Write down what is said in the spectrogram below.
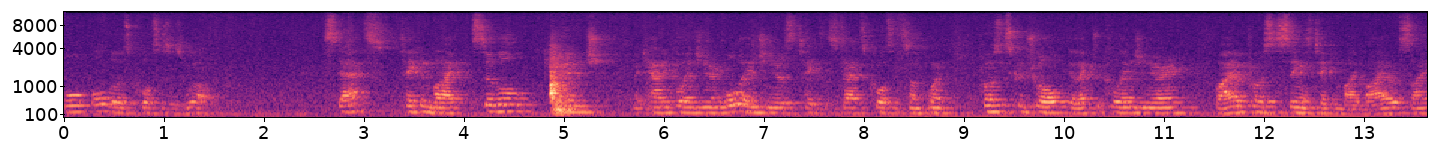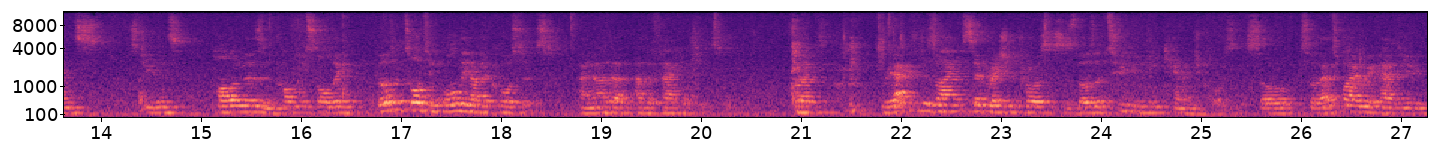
all those courses as well. Stats taken by civil, Chem, mechanical engineering, all engineers take the stats course at some point. Process control, electrical engineering, bioprocessing is taken by bioscience students, polymers and problem solving. Those are taught in all the other courses and other, other faculties. But reactor design, separation processes, those are two unique chemistry courses. So, so that's why we have you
